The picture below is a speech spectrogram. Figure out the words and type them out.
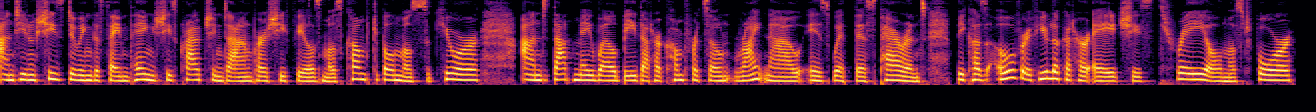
And, you know, she's doing the same thing. She's crouching down where she feels most comfortable, most secure. And that may well be that her comfort zone right now is with this parent. Because over, if you look at her age, she's three, almost four.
